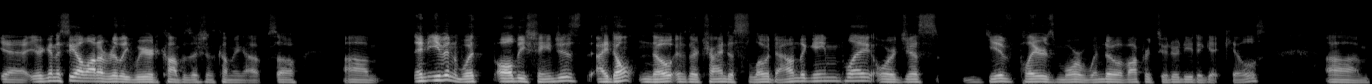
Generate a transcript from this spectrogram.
yeah you're going to see a lot of really weird compositions coming up so um and even with all these changes i don't know if they're trying to slow down the gameplay or just give players more window of opportunity to get kills um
